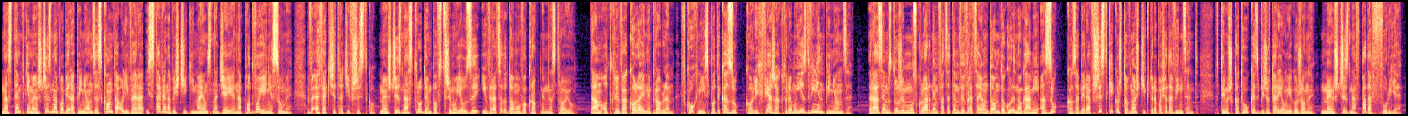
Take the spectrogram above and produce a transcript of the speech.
Następnie mężczyzna pobiera pieniądze z konta Olivera i stawia na wyścigi, mając nadzieję na podwojenie sumy. W efekcie traci wszystko. Mężczyzna z trudem powstrzymuje łzy i wraca do domu w okropnym nastroju. Tam odkrywa kolejny problem. W kuchni spotyka Zukko, lichwiarza, któremu jest winien pieniądze. Razem z dużym muskularnym facetem wywracają dom do góry nogami, a Zukko zabiera wszystkie kosztowności, które posiada Vincent, w tym szkatułkę z biżuterią jego żony. Mężczyzna wpada w furię.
